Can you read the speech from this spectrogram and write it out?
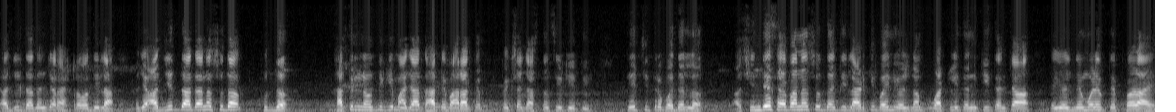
अजितदादांच्या राष्ट्रवादीला म्हणजे अजितदादांना सुद्धा खुद्द. खात्री नव्हती की माझ्या दहा ते बारा पेक्षा जास्त सीट येतील. ते चित्र बदललं. शिंदे साहेबांना सुद्धा जी लाडकी बहीण योजना वाटली त्यांनी की त्यांच्या त्या योजनेमुळे ते फळ आहे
